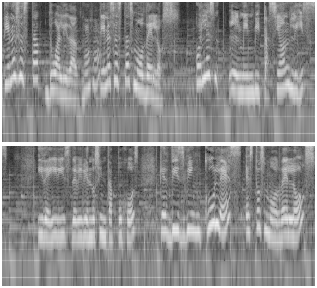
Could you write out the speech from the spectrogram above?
tienes esta dualidad, tienes estos modelos ¿Cuál es mi invitación, Liz? y de Iris de Viviendo sin tapujos, que desvincules estos modelos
